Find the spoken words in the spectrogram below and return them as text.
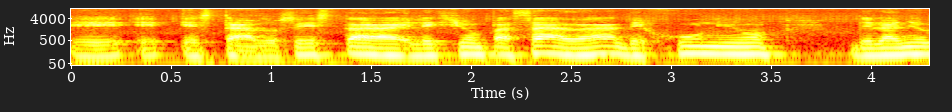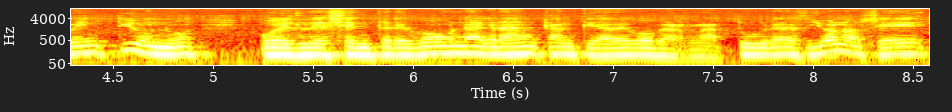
eh, estados. Esta elección pasada de junio del año 21, pues les entregó una gran cantidad de gobernaturas. Yo no sé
